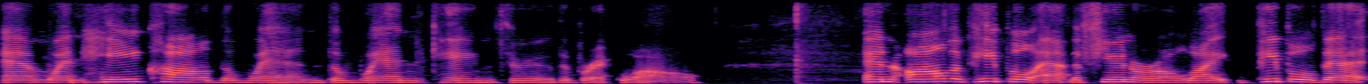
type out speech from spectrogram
And when he called the wind the wind came through the brick wall. And all the people at the funeral like people that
